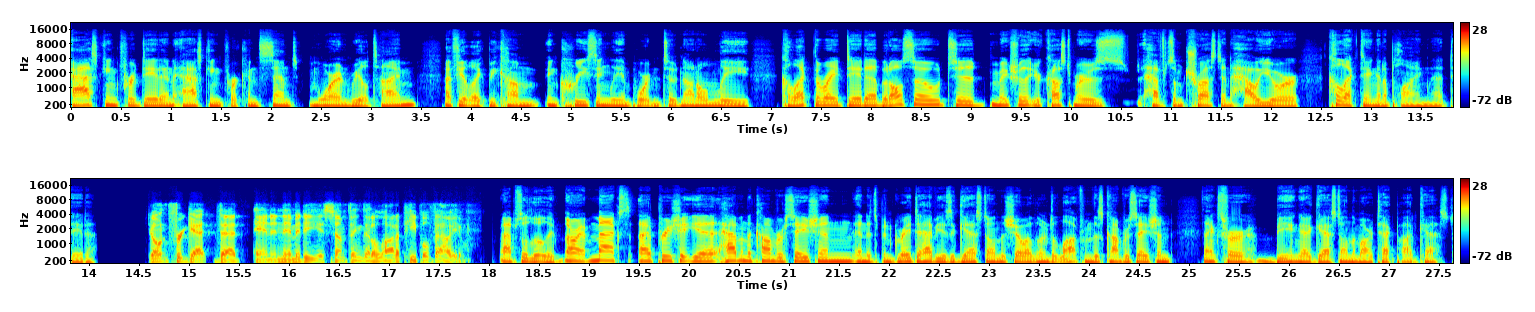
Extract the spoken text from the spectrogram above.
asking for data and asking for consent more in real time, I feel like become increasingly important to not only collect the right data, but also to make sure that your customers have some trust in how you're collecting and applying that data. Don't forget that anonymity is something that a lot of people value. Absolutely. All right, Max, I appreciate you having the conversation, and it's been great to have you as a guest on the show. I learned a lot from this conversation. Thanks for being a guest on the Martech podcast.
